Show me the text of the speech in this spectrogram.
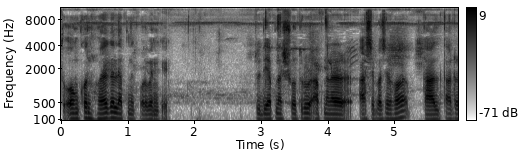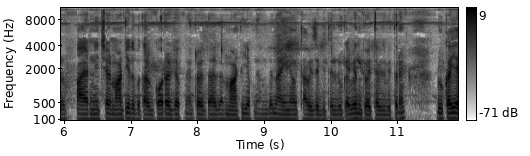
তো অঙ্কন হয়ে গেলে আপনি করবেন কি? যদি আপনার শত্রু আপনার আশেপাশের হয়, তাহলে তার পায়ের নিচের মাটি দেবো, তার ঘরের যে আপনি একটা জায়গার মাটি আপনি আনবেন আইনে ওই তাবিজের ভিতরে ঢুকাইবেন, তো ওই তাবিজের ভিতরে ঢুকাইয়া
